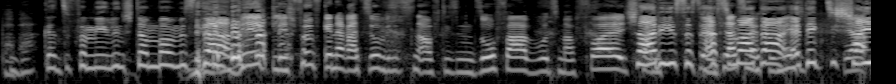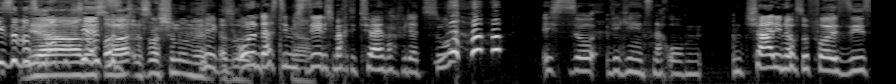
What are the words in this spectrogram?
Baba. Ganze Familienstammbaum ist da. Wirklich, fünf Generationen. Wir sitzen auf diesem Sofa, Wohnzimmer voll. Ich ist das erste Mal da. Er denkt sich, Ja. scheiße, was ja, mache ich das jetzt? war, das war schon unnötig. Also, ohne dass die mich ja. sehen, ich mache die Tür einfach wieder zu. Ich so, wir gehen jetzt nach oben. Und Charlie noch so voll süß.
